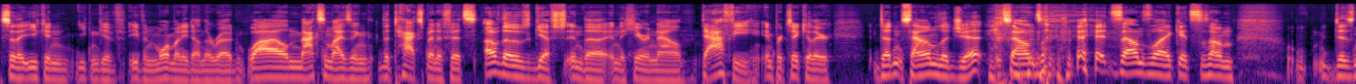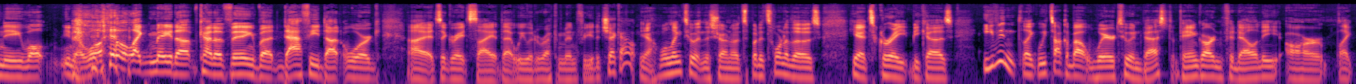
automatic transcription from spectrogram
so that you can you can give even more money down the road while maximizing the tax benefits of those gifts in the in the here and now. Daffy in particular doesn't sound legit. It sounds it sounds like it's some Disney Walt, you know, like made up kind of thing, but daffy.org uh, it's a great site that we would recommend for you to check out. Yeah, we'll link to it in the show notes. But it's one of those. Yeah, it's great because even like we talk about where to invest. Vanguard and Fidelity are like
